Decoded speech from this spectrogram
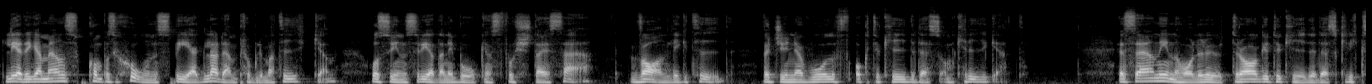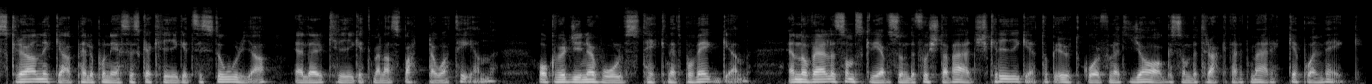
Lediga mäns komposition speglar den problematiken och syns redan i bokens första essä, Vanlig tid, Virginia Woolf och Thukydides om kriget. Essän innehåller utdrag ur Thukydides krigskrönika Peloponnesiska krigets historia, eller Kriget mellan Sparta och Aten, och Virginia Woolfs Tecknet på väggen, en novell som skrevs under första världskriget och utgår från ett jag som betraktar ett märke på en vägg.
